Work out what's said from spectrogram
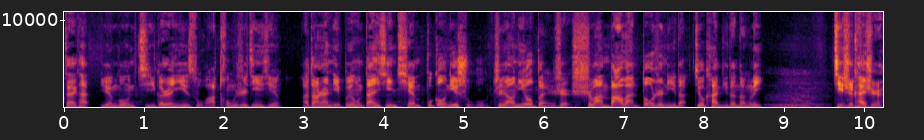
再看员工几个人一组啊，同时进行啊，当然你不用担心钱不够你数，只要你有本事，十万八万都是你的，就看你的能力。计时开始。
